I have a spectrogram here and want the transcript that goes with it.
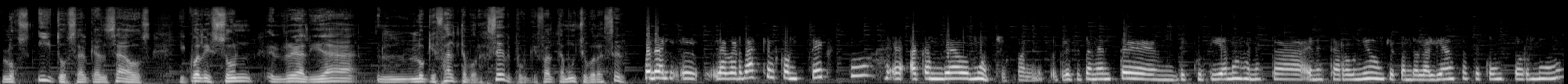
los hitos alcanzados y cuáles son en realidad lo que falta por hacer? Porque falta mucho por hacer. Bueno, la verdad es que el contexto eh, ha cambiado mucho. Precisamente mm, discutíamos en esta, en esta reunión que cuando la alianza se conformó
